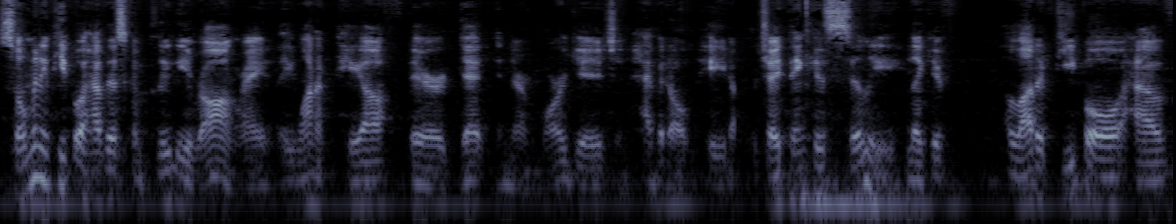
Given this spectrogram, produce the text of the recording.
so many people have this completely wrong, right? They want to pay off their debt and their mortgage and have it all paid off, which I think is silly. Like if a lot of people have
